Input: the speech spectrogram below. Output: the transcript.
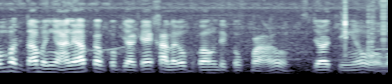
ผมฝาติดตามผลงานนะครับกับกบอยากแก้คันแล้วก็อุปกรณ์เด็กตกปลาครับผมยอดจริงครับผม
